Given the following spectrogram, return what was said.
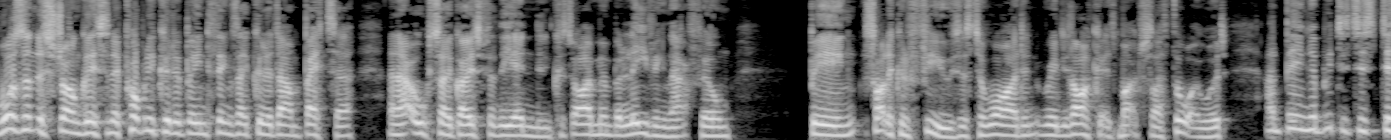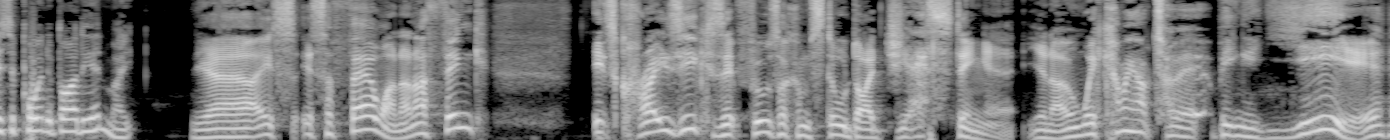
wasn't the strongest, and there probably could have been things they could have done better. And that also goes for the ending because I remember leaving that film being slightly confused as to why I didn't really like it as much as I thought I would, and being a bit dis- disappointed by the end, mate. Yeah, it's it's a fair one, and I think it's crazy because it feels like I'm still digesting it, you know. And we're coming up to it being a year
